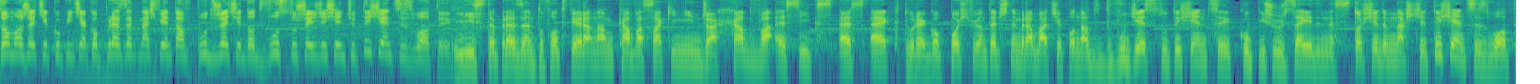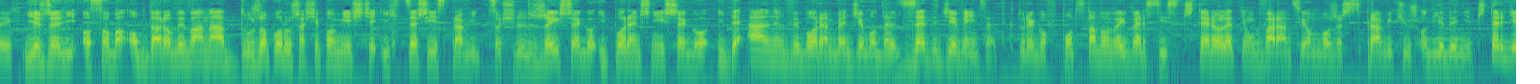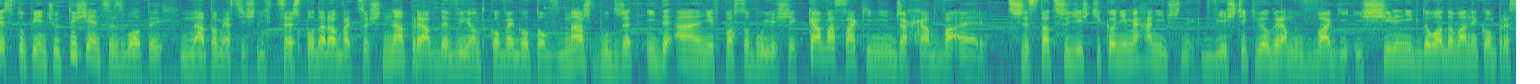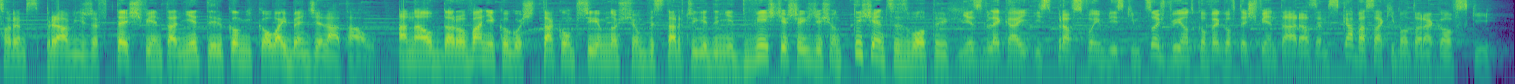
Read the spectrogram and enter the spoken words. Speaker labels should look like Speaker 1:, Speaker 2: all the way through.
Speaker 1: Co możecie kupić jako prezent na święta w budżecie do 260 tysięcy złotych?
Speaker 2: Listę prezentów otwiera nam Kawasaki Ninja H2SX SE, którego po świątecznym rabacie ponad 20 tysięcy kupisz już za jedyne 117 tysięcy złotych. Jeżeli osoba obdarowywana dużo porusza się po mieście i chcesz jej sprawić coś lżejszego i poręczniejszego, idealnym wyborem będzie model Z900, którego w podstawowej wersji z 4-letnią gwarancją możesz sprawić już od jedynie 45 tysięcy złotych. Natomiast jeśli chcesz podarować coś naprawdę wyjątkowego, to w nasz budżet idealnie wpasowuje się Kawasaki Ninja H2R. 330 koni mechanicznych, 200 kg wagi i silnik doładowany kompresorem sprawi, że w te święta nie tylko Mikołaj będzie latał. A na obdarowanie kogoś taką przyjemnością wystarczy jedynie 260 tysięcy złotych.
Speaker 1: Nie zwlekaj i spraw swoim bliskim coś wyjątkowego w te święta razem z Kawasaki Motorakowski.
